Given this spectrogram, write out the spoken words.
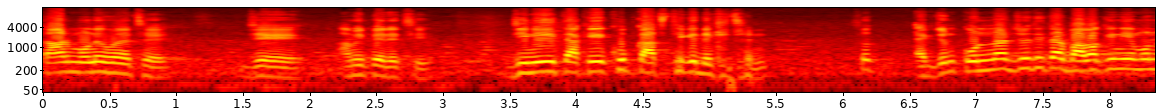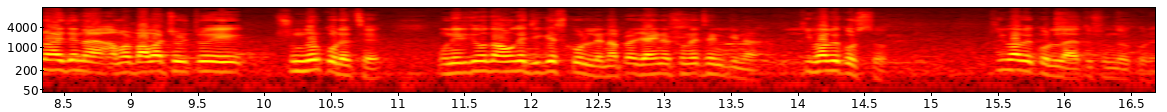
তার মনে হয়েছে যে আমি পেরেছি। যিনি তাকে খুব কাছ থেকে দেখেছেন। তো একজন কন্যার যদি তার বাবাকে নিয়ে মনে হয় যে, না, আমার বাবার চরিত্র এ সুন্দর করেছে, উনি রীতিমতো আমাকে জিজ্ঞেস করলেন, আপনারা জানি না, শুনেছেন কিনা? কীভাবে করছ? কীভাবে করলা এত সুন্দর করে?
